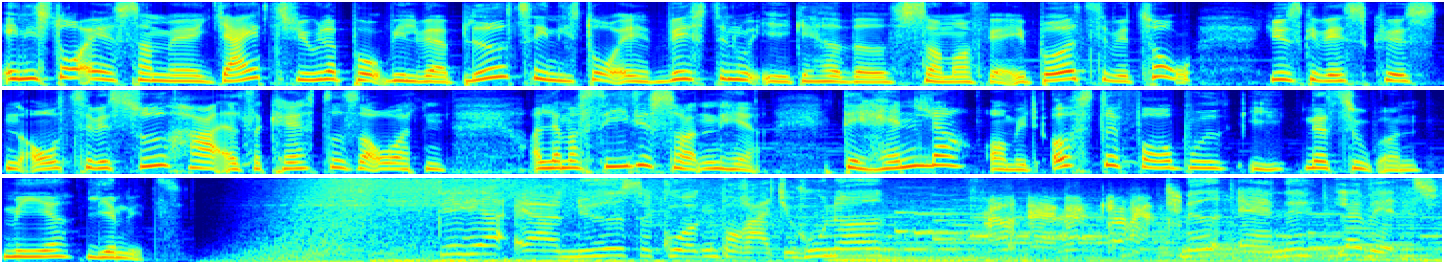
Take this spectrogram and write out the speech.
en historie, som øh, jeg tvivler på ville være blevet til en historie, hvis det nu ikke havde været sommerferie. Både TV2, Jyske Vestkysten og TV Syd har altså kastet sig over den. Og lad mig sige det sådan her. Det handler om et osteforbud i naturen. Mere lige om lidt. Det her er Nyhedsagurken på Radio 100 Med Anne Lavendt. med Anne Lavendt.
